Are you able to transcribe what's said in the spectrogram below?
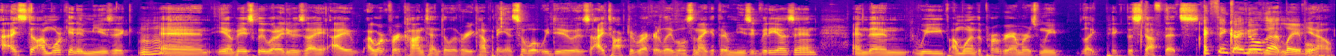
I still I'm working in music, Mm-hmm. and you know, basically, what I do is I, I I work for a content delivery company, and so what we do is I talk to record labels and I get their music videos in, and then we I'm one of the programmers, and we like pick the stuff that's. I think I know that and, label. You know,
